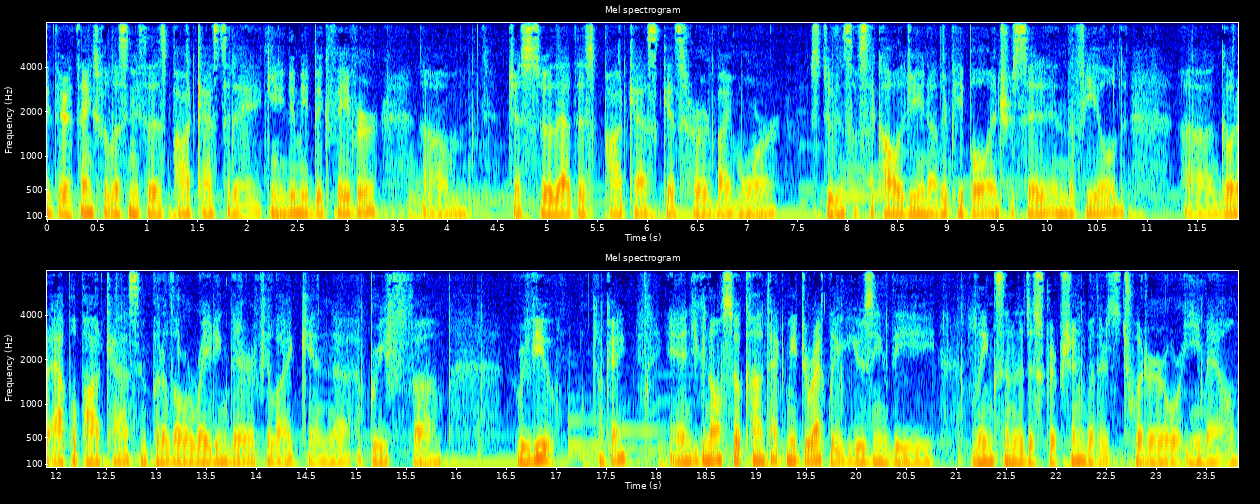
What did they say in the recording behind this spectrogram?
Hey there, thanks for listening to this podcast today. Can you do me a big favor? Um, just so that this podcast gets heard by more students of psychology and other people interested in the field, uh, go to Apple Podcasts and put a little rating there if you like and uh, a brief um, review. Okay? And you can also contact me directly using the links in the description, whether it's Twitter or email,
